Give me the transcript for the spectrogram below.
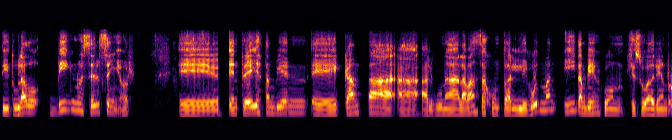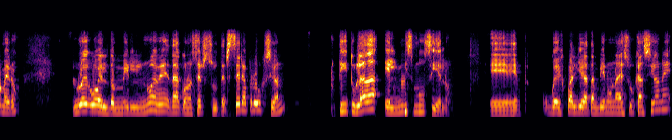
titulado Digno es el Señor. Eh, entre ellas también canta alguna alabanza junto a Lily Goodman y también con Jesús Adrián Romero. Luego, el 2009, da a conocer su tercera producción, titulada El mismo cielo, eh, el cual lleva también una de sus canciones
